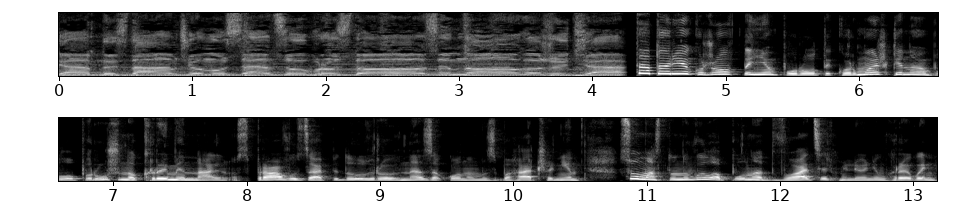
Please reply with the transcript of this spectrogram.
я б не знав, чому сенсу просто земного життя. Та торік у жовтні проти Кормишкіної було порушено кримінальну справу за підозрою в незаконному збагаченні. Сума становила понад 20 мільйонів гривень.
